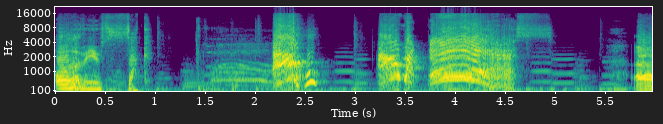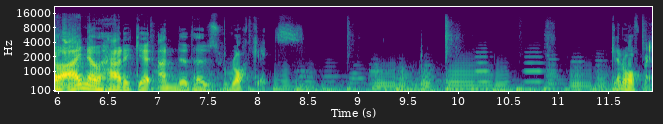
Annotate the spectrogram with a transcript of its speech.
All of you suck. Ow! Ow, my ass! Oh, I know how to get under those rockets. Get off me.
